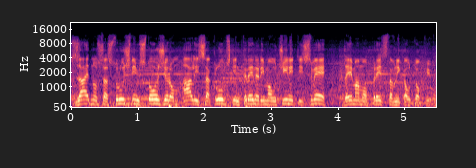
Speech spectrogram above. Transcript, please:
zajedno sa stručnim stožerom, ali i sa klubskim trenerima učiniti sve da imamo predstavnika u Tokiju.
